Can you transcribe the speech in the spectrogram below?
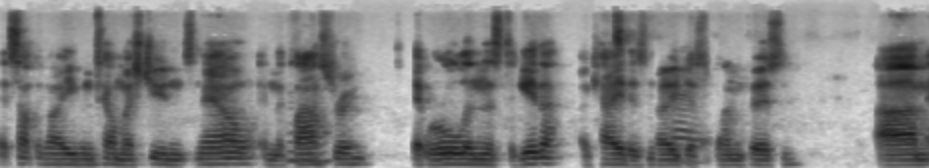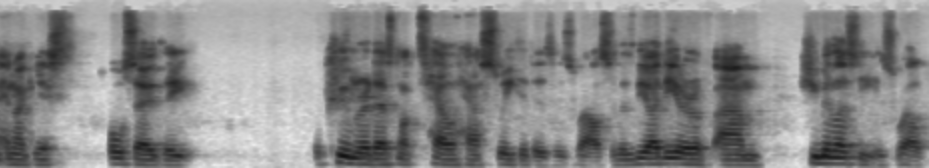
That's something I even tell my students now in the mm-hmm. classroom that we're all in this together. Okay, there's no right. just one person. Um, and I guess also the, the kumara does not tell how sweet it is as well. So there's the idea of um, humility as well,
